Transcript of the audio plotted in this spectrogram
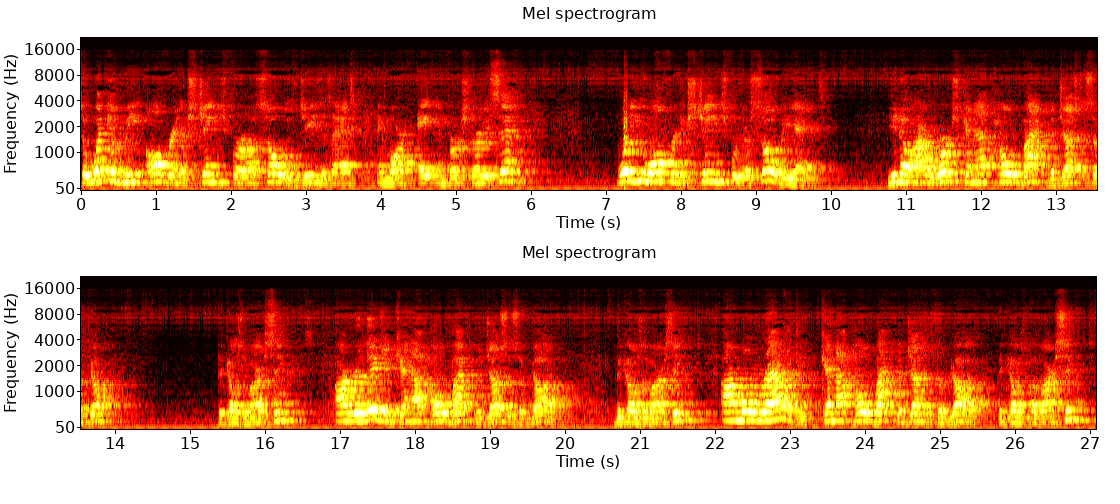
So, what can we offer in exchange for our souls? Jesus asked in Mark 8 and verse 37. What do you offer in exchange for your soul? He asked. You know, our works cannot hold back the justice of God because of our sins. Our religion cannot hold back the justice of God because of our sins. Our morality cannot hold back the justice of God because of our sins.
